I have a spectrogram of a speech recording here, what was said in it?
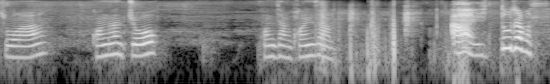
좋아. 광산 쪽. 광산, 광산. 아! 이또 잡았어.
